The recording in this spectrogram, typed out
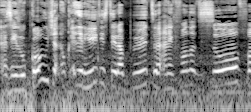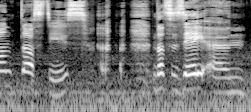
en zij is ook coach en ook energetisch therapeute. En ik vond het zo fantastisch dat ze zei. Um,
